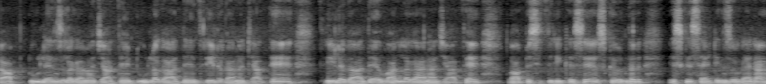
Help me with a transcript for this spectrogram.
आप टू लेंस लगाना चाहते हैं टू लगा दें थ्री लगाना चाहते हैं थ्री लगा दें वन लगाना चाहते हैं तो आप इसी तरीके से इसके अंदर इसकी सेटिंग्स वगैरह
